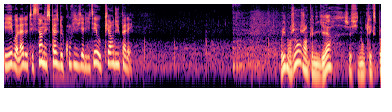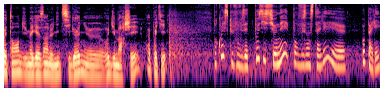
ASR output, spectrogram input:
Et voilà, de tester un espace de convivialité au cœur du palais. Oui, bonjour, Jean Coniguer. Je suis donc l'exploitant du magasin Le Nid de Cigogne, rue du Marché, à Poitiers. Pourquoi est-ce que vous vous êtes positionné pour vous installer au palais?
